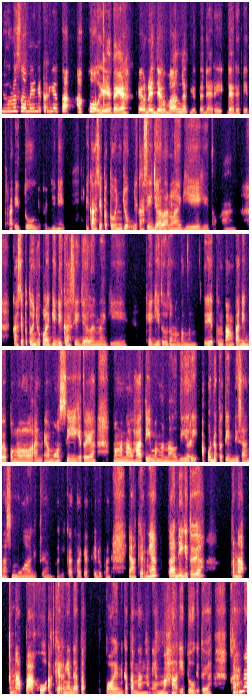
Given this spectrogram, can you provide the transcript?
ya Allah sama ini ternyata aku gitu ya. Kayak udah jauh banget gitu dari dari fitrah itu gitu. Jadi dikasih petunjuk dikasih jalan lagi gitu kan. Kasih petunjuk lagi dikasih jalan lagi Kayak gitu teman-teman. Jadi tentang tadi bab pengelolaan emosi gitu ya, mengenal hati, mengenal diri, aku dapetin di sana semua gitu yang hakikat-hakikat kehidupan. Yang akhirnya tadi gitu ya, kena kenapa aku akhirnya dapat poin ketenangan yang mahal itu gitu ya. Karena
